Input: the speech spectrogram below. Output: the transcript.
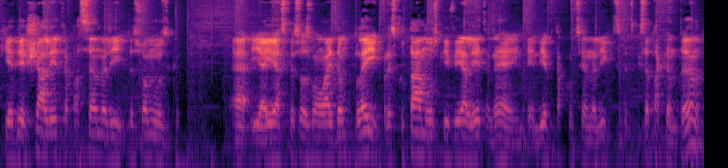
que é deixar a letra passando ali da sua música, é, e aí as pessoas vão lá e dão play para escutar a música e ver a letra, né, entender o que está acontecendo ali, o que você está cantando,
